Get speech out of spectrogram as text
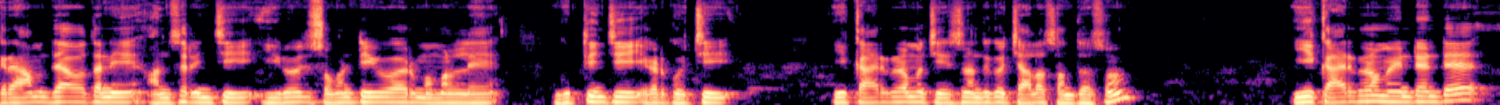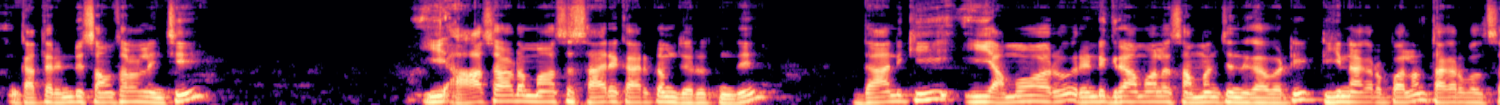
గ్రామ దేవతని అనుసరించి ఈరోజు సుమన్ టీవీ వారు మమ్మల్ని గుర్తించి ఇక్కడికి వచ్చి ఈ కార్యక్రమం చేసినందుకు చాలా సంతోషం. ఈ కార్యక్రమం ఏంటంటే గత రెండు సంవత్సరాల నుంచి ఈ ఆషాఢ మాస సారి కార్యక్రమం జరుగుతుంది. దానికి ఈ అమ్మవారు రెండు గ్రామాలకు సంబంధించింది కాబట్టి టీ నగరపాలెం తగరవలస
